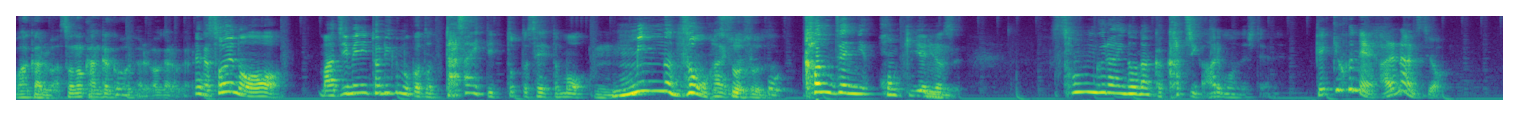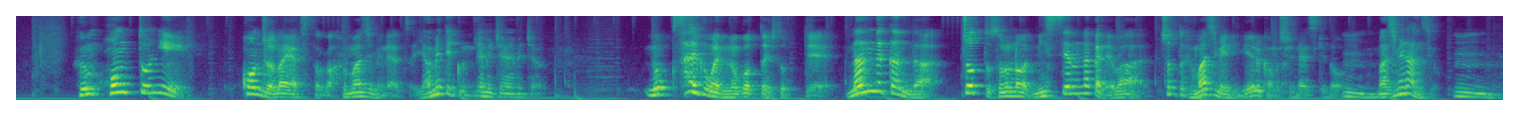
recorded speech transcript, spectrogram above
わかるわ。その感覚わかるわかるわかる。なんかそういうのを真面目に取り組むことダサいって言っとった生徒も、うんみんなゾーン入る。そうそうそうも完全に本気でやり出す。そんぐらいのなんか価値があるもんでしたよね。結局ね、あれなんですよ。ふん、本当に根性ないやつとか不真面目なやつはやめてくんだよ。やめちゃうやめちゃう。の、最後まで残った人って、なんだかんだ、ちょっとその日生の中では、ちょっと不真面目に見えるかもしれないですけど、うん。真面目なんですよ。うん。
